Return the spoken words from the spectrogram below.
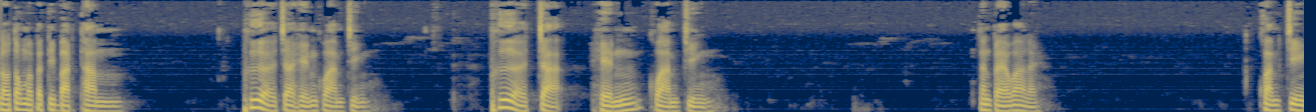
เราต้องมาปฏิบัติธรรม เพื่อจะเห็นความจริง เพื่อจะเห็นความจริง นั่นแปลว่าอะไร ความจริง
